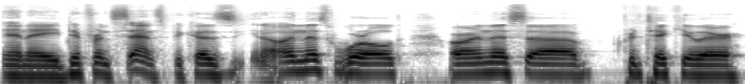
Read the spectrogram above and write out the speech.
in a different sense because you know in this world or in this uh, particular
